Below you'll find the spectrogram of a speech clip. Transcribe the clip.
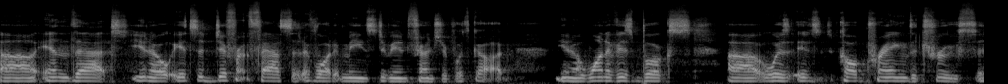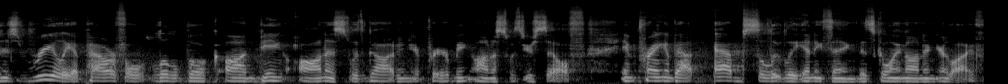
uh, in that, you know, it's a different facet of what it means to be in friendship with God. You know, one of his books uh, was is called "Praying the Truth," and it's really a powerful little book on being honest with God in your prayer, being honest with yourself, and praying about absolutely anything that's going on in your life.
